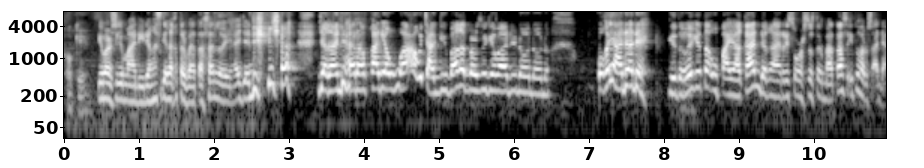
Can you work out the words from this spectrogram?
Oke. Di Marzuki Madi dengan segala keterbatasan loh ya. Jadi ya, jangan diharapkan yang wow canggih banget Marzuki Madi. No no no. Pokoknya ada deh gitu. Kita upayakan dengan resources terbatas itu harus ada.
